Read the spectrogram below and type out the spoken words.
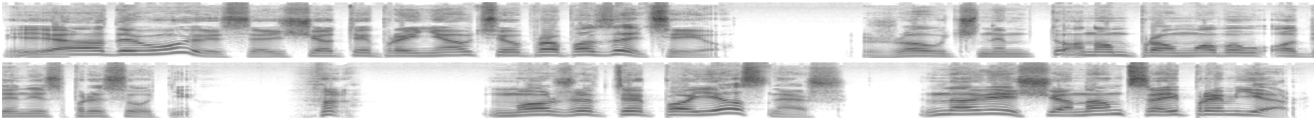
Я дивуюся, що ти прийняв цю пропозицію, жовчним тоном промовив один із присутніх. «Хм, Може, ти поясниш, навіщо нам цей прем'єр?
